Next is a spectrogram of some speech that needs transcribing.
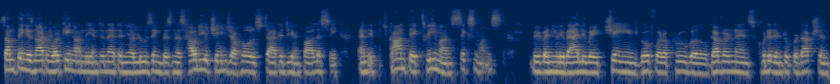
something is not working on the internet and you're losing business, how do you change your whole strategy and policy? And it can't take three months, six months. When you evaluate change, go for approval, governance, put it into production.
